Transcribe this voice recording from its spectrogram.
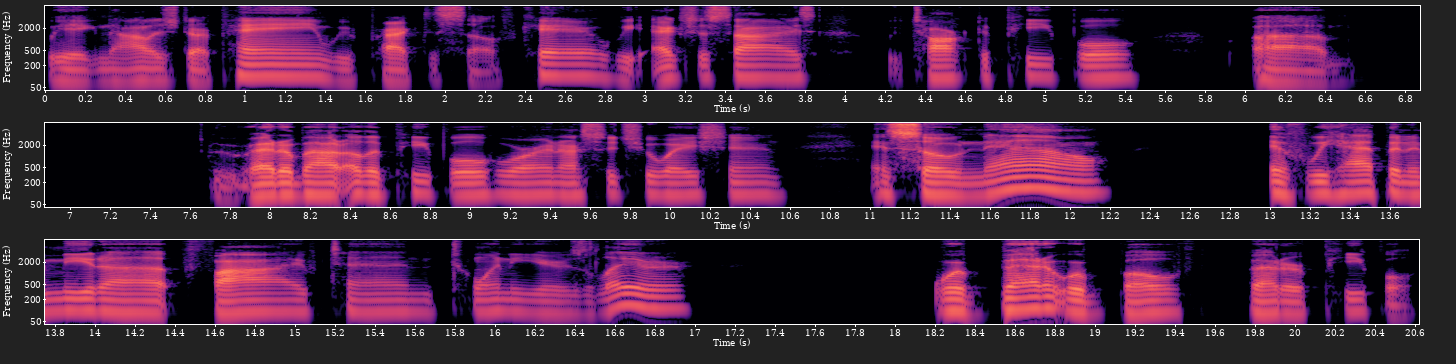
We acknowledged our pain. We practiced self care. We exercise. We talked to people. Um, we read about other people who are in our situation. And so now, if we happen to meet up 5, 10, 20 years later, we're better. We're both better people.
